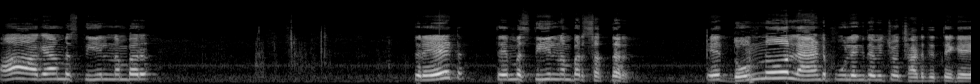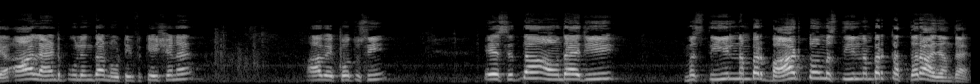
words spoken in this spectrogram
ਆ ਆ ਗਿਆ ਮਸਤੀਲ ਨੰਬਰ 63 ਤੇ ਮਸਤੀਲ ਨੰਬਰ 70 ਇਹ ਦੋਨੋਂ ਲੈਂਡ ਪੂਲਿੰਗ ਦੇ ਵਿੱਚੋਂ ਛੱਡ ਦਿੱਤੇ ਗਏ ਆ। ਆ ਲੈਂਡ ਪੂਲਿੰਗ ਦਾ ਨੋਟੀਫਿਕੇਸ਼ਨ ਹੈ। ਆ ਵੇਖੋ ਤੁਸੀਂ। ਇਹ ਸਿੱਧਾ ਆਉਂਦਾ ਹੈ ਜੀ, ਮਸਤੀਲ ਨੰਬਰ 62 ਤੋਂ ਮਸਤੀਲ ਨੰਬਰ 71 ਆ ਜਾਂਦਾ ਹੈ।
